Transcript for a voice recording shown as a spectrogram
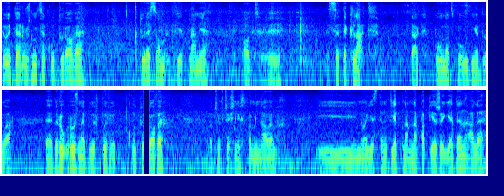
były te różnice kulturowe, które są w Wietnamie od y, setek lat. Tak? Północ, południe była, y, ró- różne były wpływy kulturowe, o czym wcześniej wspominałem. I no, jest ten Wietnam na papierze jeden, ale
